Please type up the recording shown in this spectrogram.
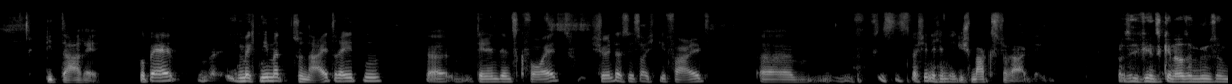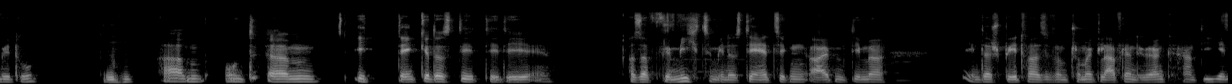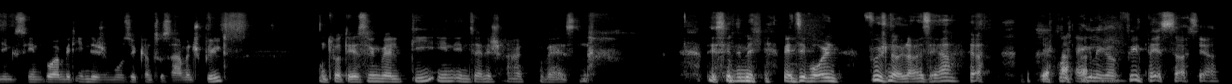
Gitarre. Wobei, ich möchte niemand zu nahe treten, äh, denen es gefällt. Schön, dass es euch gefällt. Äh, es ist wahrscheinlich eine Geschmacksfrage. Also ich finde es genauso mühsam wie du. Mhm. Ähm, und ähm, ich denke, dass die, die, die, also für mich zumindest, die einzigen Alben, die man in der Spätphase von John McLaughlin hören kann, diejenigen sind, wo er mit indischen Musikern zusammenspielt. Und zwar deswegen, weil die ihn in seine Schranken weisen. Die sind nämlich, wenn sie wollen, viel schneller als er. Ja. ja. Und eigentlich auch viel besser als er.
